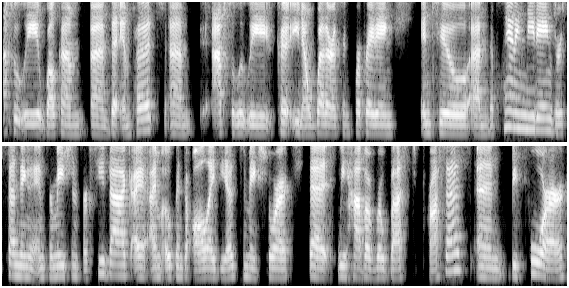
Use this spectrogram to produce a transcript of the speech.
absolutely welcome um, the input. Um, absolutely, could, you know, whether it's incorporating into um, the planning meetings or sending the information for feedback, I, I'm open to all ideas to make sure that we have a robust process and before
